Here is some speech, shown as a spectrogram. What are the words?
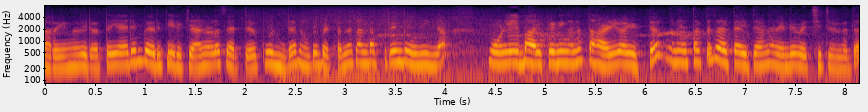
പറയുന്നത്. ഇരുപത്തയ്യായിരം പേർക്ക് ഇരിക്കാനുള്ള സെറ്റപ്പ് ഉണ്ട്. നമുക്ക് പെട്ടെന്ന് കണ്ട അത്രയും തോന്നില്ല മുകളിൽ ഈ ബാൽക്കണി ഇങ്ങനെ താഴെയായിട്ട് ഇങ്ങനെ തട്ട് തട്ടായിട്ടാണ് അതിന്റെ വെച്ചിട്ടുള്ളത്.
